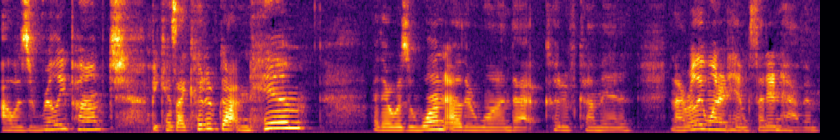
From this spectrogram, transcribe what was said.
I was really pumped because I could have gotten him or there was one other one that could have come in. And I really wanted him because I didn't have him.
